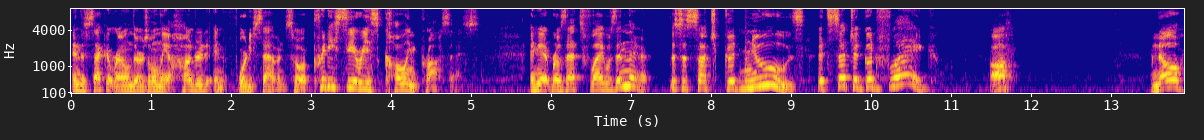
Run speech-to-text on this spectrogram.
in the second round, there's only 147, so a pretty serious culling process. And yet Rosette's flag was in there. This is such good news. It's such a good flag. Oh. No,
